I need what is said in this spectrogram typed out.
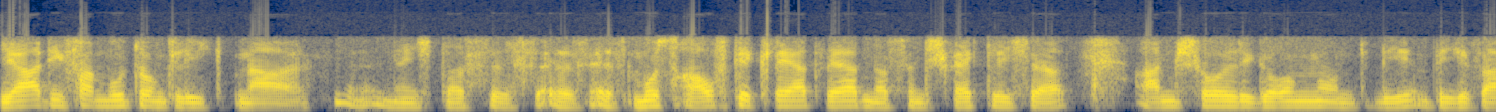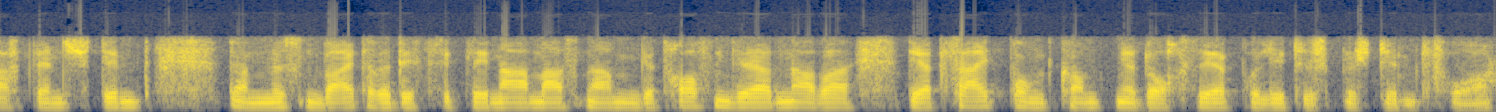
Ja, die Vermutung liegt nahe. Nicht, dass es, es, es muss aufgeklärt werden. Das sind schreckliche Anschuldigungen und wie, wie gesagt, wenn es stimmt, dann müssen weitere Disziplinarmaßnahmen getroffen werden. Aber der Zeitpunkt kommt mir doch sehr politisch bestimmt vor.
